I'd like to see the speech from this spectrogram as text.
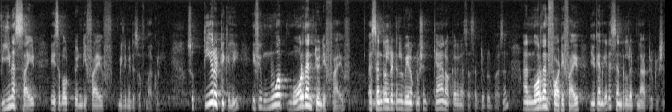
venous side is about 25 millimeters of mercury. So theoretically, if you move up more than 25, a central retinal vein occlusion can occur in a susceptible person and more than 45 you can get a central retinal artery occlusion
